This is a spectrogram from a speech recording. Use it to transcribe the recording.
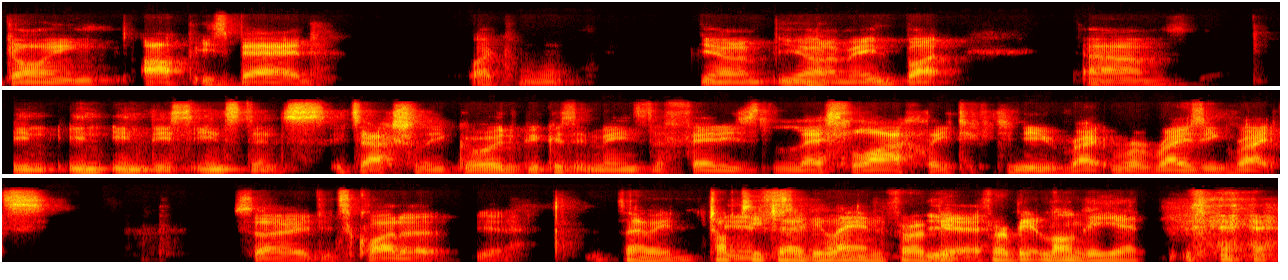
going up is bad, like you know you know what I mean. But um, in, in, in this instance, it's actually good because it means the Fed is less likely to continue ra- ra- raising rates. So it's quite a yeah. So we're topsy turvy land for a bit Yeah. for a bit longer yet. Yeah.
